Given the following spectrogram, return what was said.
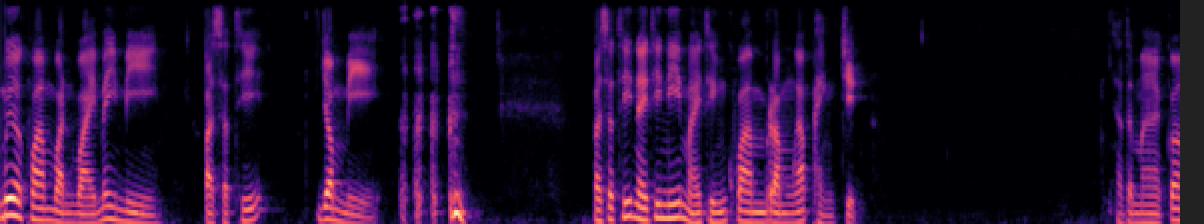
เมื่อความหวั่นไหวไม่มี ปัสสธิย่อมมี ปัสสธิในที่นี้หมายถึงความรำงับแห่งจิตอาตมาก็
